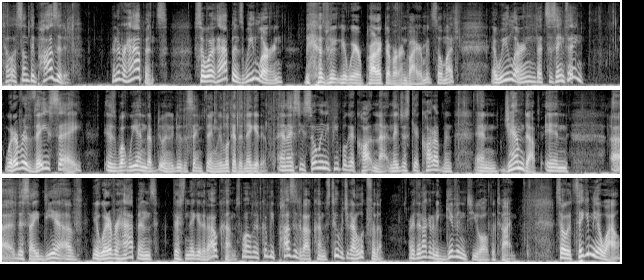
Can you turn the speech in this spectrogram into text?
tell us something positive? It never happens. So what happens, we learn because we, we're a product of our environment so much. And we learn that's the same thing. Whatever they say is what we end up doing. We do the same thing. We look at the negative. And I see so many people get caught in that and they just get caught up and, and jammed up in uh, this idea of, you know, whatever happens, there's negative outcomes. Well, there could be positive outcomes too, but you got to look for them, right? They're not going to be given to you all the time. So it's taken me a while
